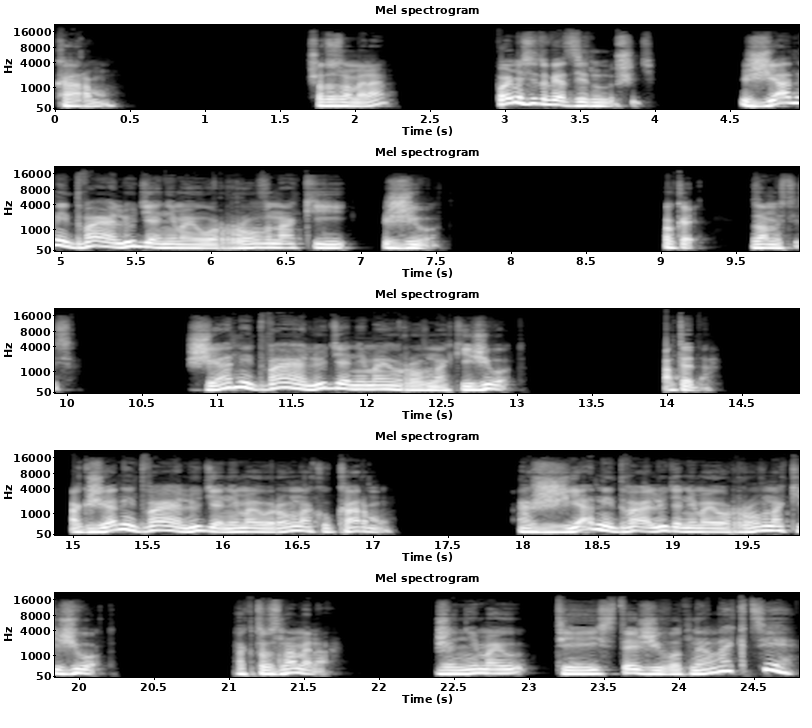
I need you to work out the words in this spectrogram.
karmu. Čo to znamená? Poďme si to viac zjednodušiť. Žiadni dvaja ľudia nemajú rovnaký život. OK, zamysli sa. Žiadni dvaja ľudia nemajú rovnaký život. A teda, ak žiadni dvaja ľudia nemajú rovnakú karmu a žiadni dvaja ľudia nemajú rovnaký život, tak to znamená, že nemajú tie isté životné lekcie.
